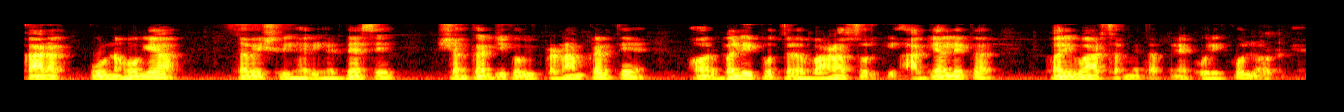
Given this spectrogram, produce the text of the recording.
कारक पूर्ण हो गया, तभी श्री हरि हृदय से शंकर जी को भी प्रणाम करते हैं और बलि पुत्र बाणासुर की आज्ञा लेकर परिवार समेत अपने पुरी को लौट गए।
